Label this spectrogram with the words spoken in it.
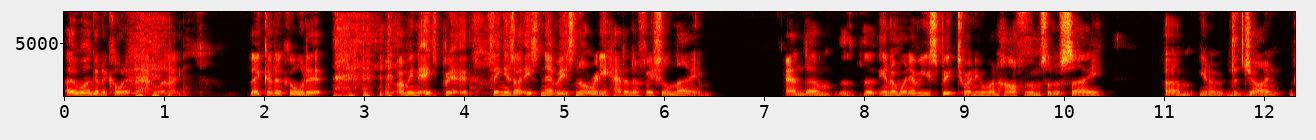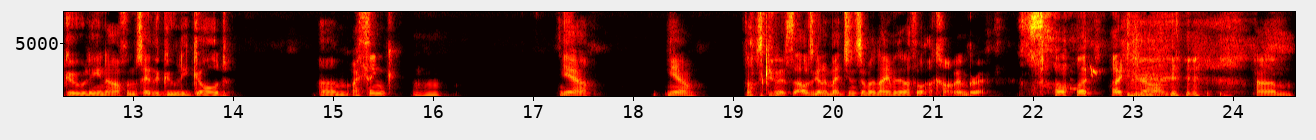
they weren't going to call it that, were they? They could have called it. I mean, it's thing is, it's never, it's not really had an official name, and um, the, the, you know, Mhm. whenever you speak to anyone, half of them sort of say, um, you know, the giant ghoulie, and half of them say the ghoulie god. Um, I think, hmm yeah, yeah. I was gonna, say, I was gonna mention someone's name, and then I thought I can't remember it, so I, I shan't. um,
